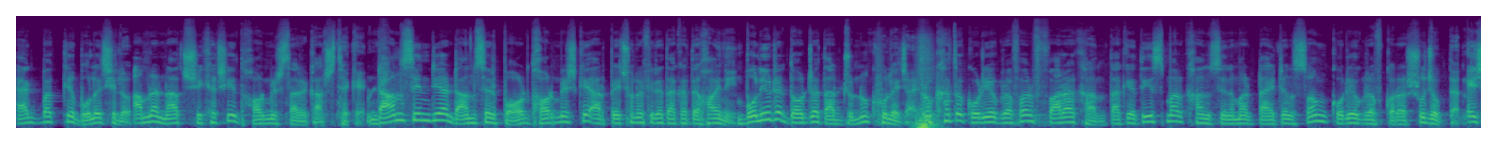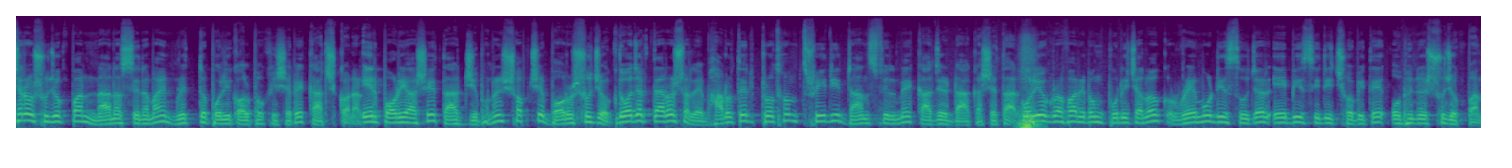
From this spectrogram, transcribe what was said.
এক বাক্যে বলেছিল, আমরা নাচ শিখেছি ধর্মেশ স্যারের কাছ থেকে। ডান্স ইন্ডিয়া ডান্সের পর ধর্মেশকে আর পেছনে ফিরে তাকাতে হয়নি বলিউডের দরজা তার জন্য খুলে যায়। প্রখ্যাত কোরিওগ্রাফার ফারা খান তাকে তিসমার খান সিনেমার টাইটেল সং কোরিওগ্রাফ করার সুযোগ দেন। এছাড়াও সুযোগ পান নানা সিনেমায় নৃত্য পরিকল্পক হিসেবে কাজ করার। এরপরে আসে তার জীবনের সবচেয়ে বড় সুযোগ। দু সালে ভারতের প্রথম থ্রি ডান্স ফিল্মে কাজের ডাক আসে তার। কোরিওগ্রাফার এবং পরিচালক রেমো ডি সুজার এবিসিডি ছবিতে অভিনয়ের সুযোগ পান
